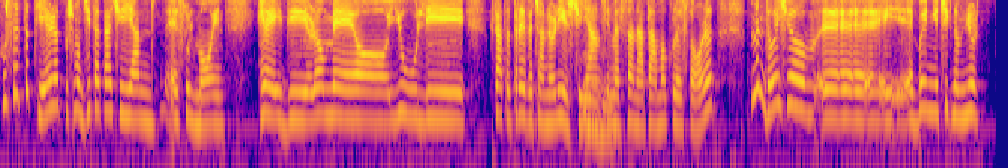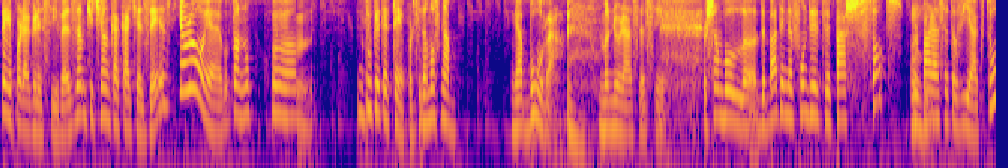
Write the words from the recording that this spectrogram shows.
Kurse të tjerët, për shembull, gjithë ata që janë e sulmojnë, Heidi, Romeo, Juli, këta të tre veçanërisht që janë mm -hmm. si mhm. me thënë ata më kryesorët, mendoj që e, e, e, e bëjnë një çik në mënyrë tepër agresive. Zëmë që qenka kaq e zezë, injoroje, e kupton, nuk um, duket e tepër, sidomos nga nga burra mënyra se si. Për shembull, debatin e fundit pash sot, përpara mm -hmm. se të vija këtu,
